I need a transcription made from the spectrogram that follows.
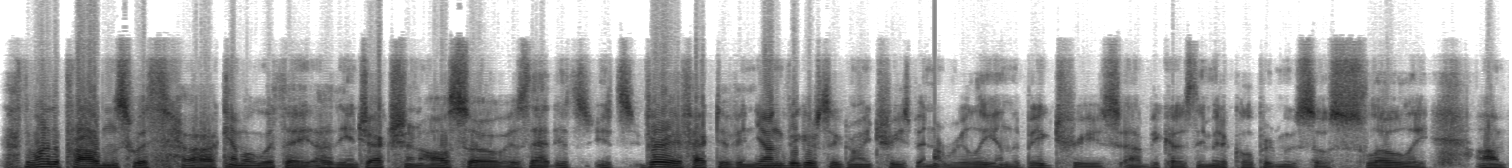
one of the problems with uh, chemical with a, uh, the injection also is that it's it's very effective in young vigorously growing trees, but not really in the big trees uh, because the imidacloprid moves so slowly. Um,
